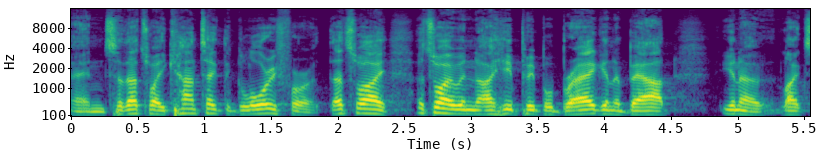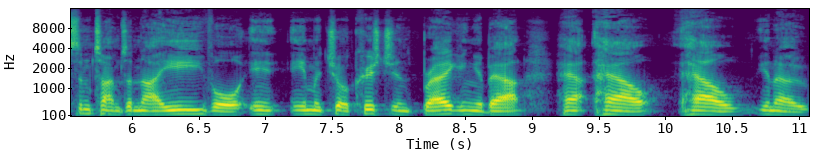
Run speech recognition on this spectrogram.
And so that's why you can't take the glory for it. That's why, that's why when I hear people bragging about, you know, like sometimes a naive or immature Christians bragging about how, how, how, you know,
